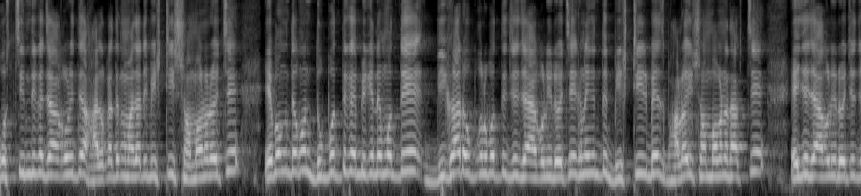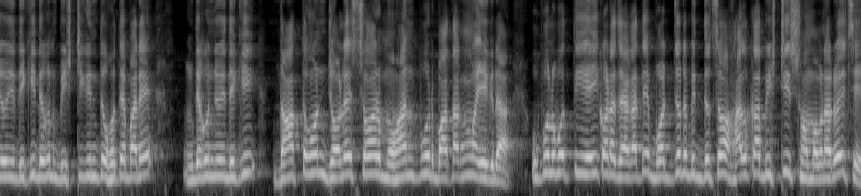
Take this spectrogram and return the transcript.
পশ্চিম দিকে জায়গাগুলিতে হালকা থেকে মাঝারি বৃষ্টির সম্ভাবনা রয়েছে এবং দেখুন দুপুর থেকে বিকেলের মধ্যে দীঘার উপকূলবর্তী যে জায়গাগুলি রয়েছে, এখানে কিন্তু বৃষ্টির বেশ ভালোই সম্ভাবনা থাকছে। এই যে জায়গাগুলি রয়েছে, যদি দেখি, দেখুন বৃষ্টি কিন্তু হতে পারে। দেখুন যদি দেখি দাঁতন জলেশ্বর, মহানপুর বাতাগাঁও এগরা, উপকূলবর্তী এই কটা জায়গাতে বজ্র বিদ্যুৎ সহ হালকা বৃষ্টির সম্ভাবনা রয়েছে।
